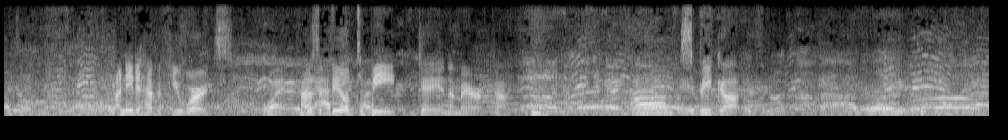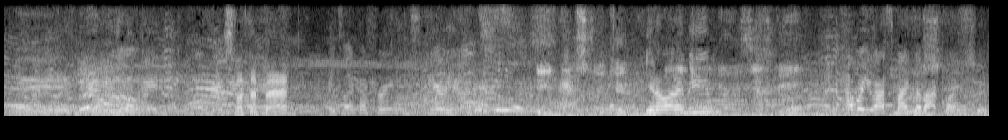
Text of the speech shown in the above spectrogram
I told you. I need to have a few words. What? How does it feel to be gay in America? Um, Speak up. it's not that bad. Like, like, I don't know. It's not that bad? It's like a free experience. You know what I mean? How about you ask Micah that question?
